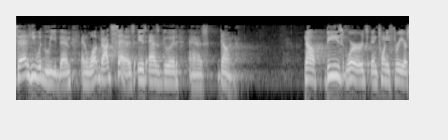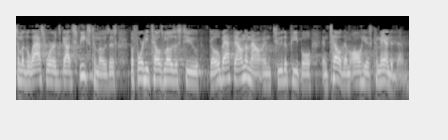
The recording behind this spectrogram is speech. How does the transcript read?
said he would lead them, and what God says is as good as done. Now, these words in 23 are some of the last words God speaks to Moses before he tells Moses to go back down the mountain to the people and tell them all he has commanded them.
